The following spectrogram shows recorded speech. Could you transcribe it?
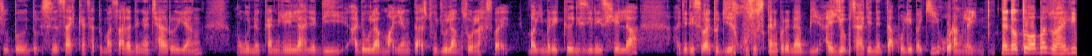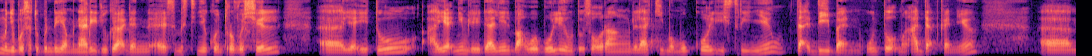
cuba untuk selesaikan satu masalah dengan cara yang menggunakan helah. Jadi ada ulama yang tak setuju langsung lah sebab bagi mereka ni sejenis helah. Ah, jadi sebab itu dia khususkan kepada Nabi Ayub sahaja dan tak boleh bagi orang lain. Dan Dr. Abbas Zuhaili menyebut satu benda yang menarik juga dan uh, semestinya kontroversial uh, iaitu ayat ni menjadi dalil bahawa boleh untuk seorang lelaki memukul isterinya tak diban untuk mengadapkannya um,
